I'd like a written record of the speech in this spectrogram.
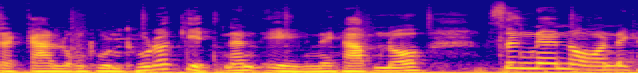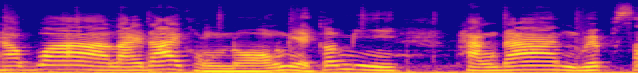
จากการลงทุนธุรกิจนั่นเองนะครับเนาะซึ่งแน่นอนนะครับว่ารายได้ของน้องเนี่ยก็มีทางด้านเว็บไซ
